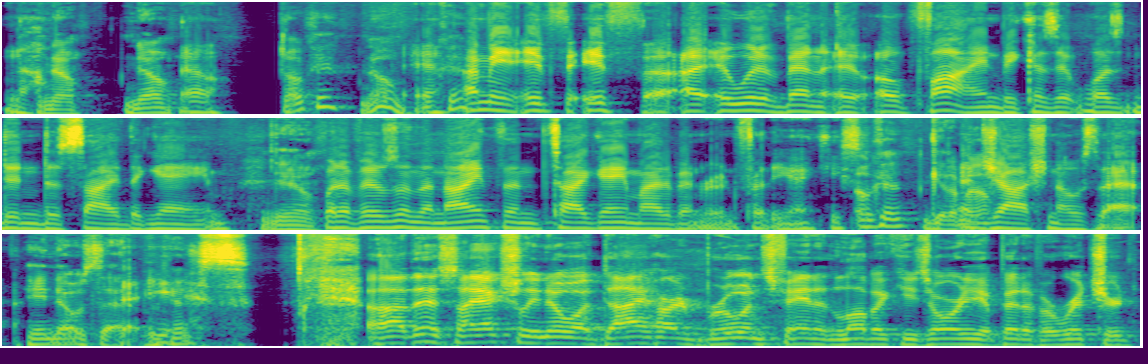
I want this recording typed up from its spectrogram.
No. No, no, No. Okay, no. Yeah. Okay. I mean, if if uh, it would have been uh, oh fine because it was didn't decide the game. Yeah. But if it was in the ninth and tie game, I'd have been rooting for the Yankees. Okay, get him and out. Josh knows that. he knows that. Okay. Yes. Uh, this, I actually know a diehard Bruins fan in Lubbock. He's already a bit of a Richard.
